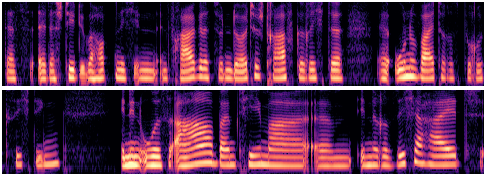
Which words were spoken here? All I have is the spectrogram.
Das, äh, das steht überhaupt nicht in, in Frage. Das würden deutsche Strafgerichte äh, ohne weiteres berücksichtigen. In den USA beim Thema ähm, innere Sicherheit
